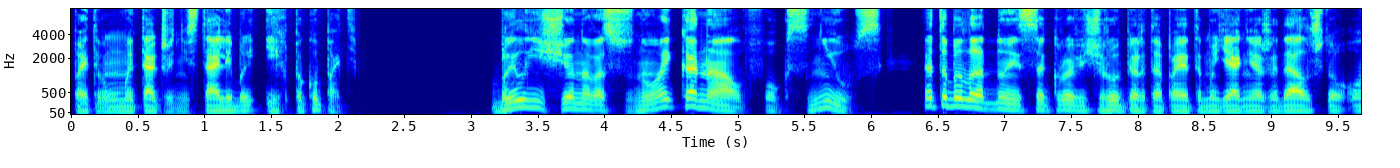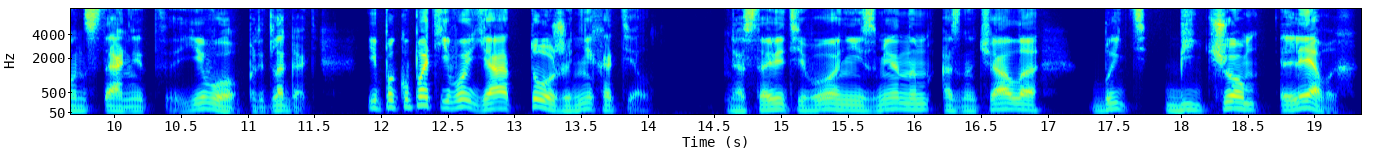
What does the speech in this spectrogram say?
поэтому мы также не стали бы их покупать. Был еще новостной канал Fox News. Это было одно из сокровищ Руперта, поэтому я не ожидал, что он станет его предлагать. И покупать его я тоже не хотел. Оставить его неизменным означало быть бичом левых,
